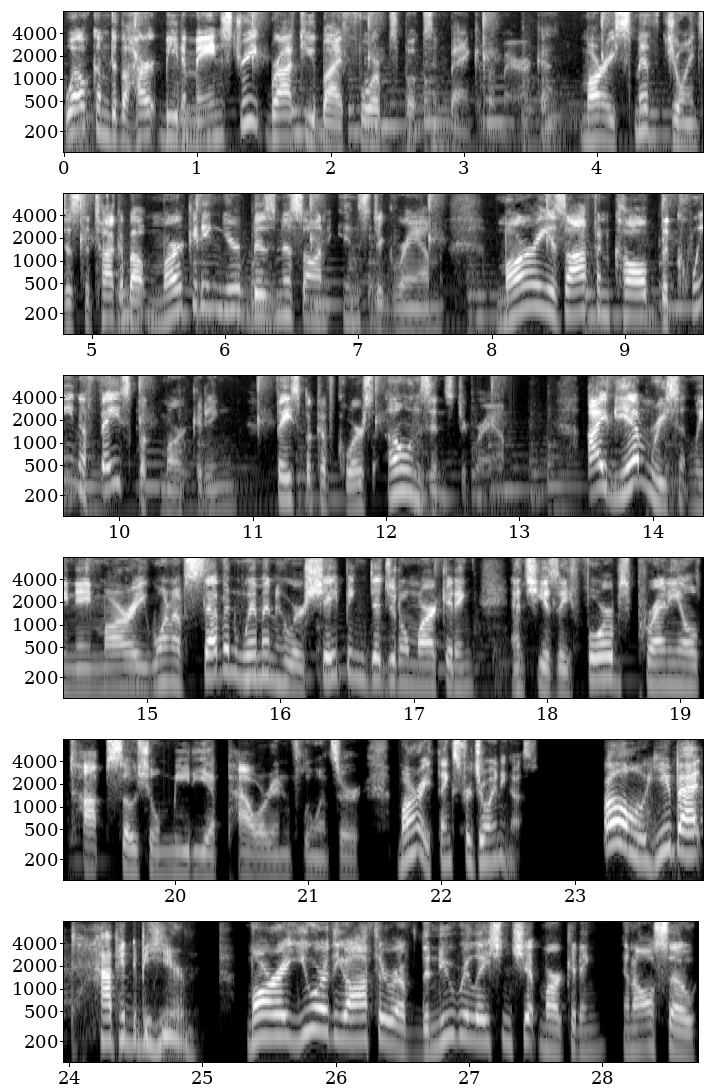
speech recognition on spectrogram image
Welcome to the Heartbeat of Main Street, brought to you by Forbes Books and Bank of America. Mari Smith joins us to talk about marketing your business on Instagram. Mari is often called the queen of Facebook marketing. Facebook, of course, owns Instagram. IBM recently named Mari one of seven women who are shaping digital marketing, and she is a Forbes perennial top social media power influencer. Mari, thanks for joining us. Oh, you bet. Happy to be here. Mari, you are the author of The New Relationship Marketing and also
